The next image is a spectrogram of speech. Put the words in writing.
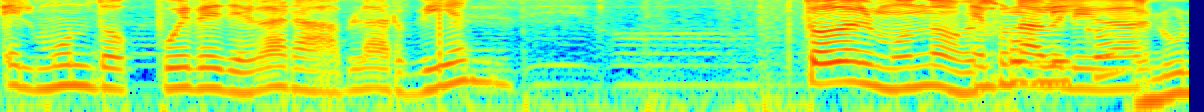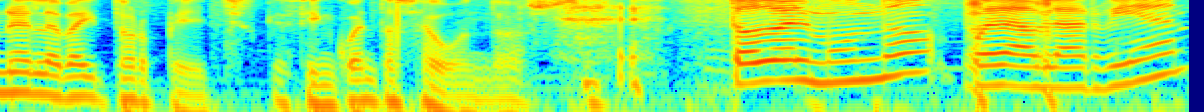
el mundo puede llegar a hablar bien? Todo el mundo, es ¿En una público? habilidad. En un elevator pitch, que 50 segundos. Todo el mundo puede hablar bien.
